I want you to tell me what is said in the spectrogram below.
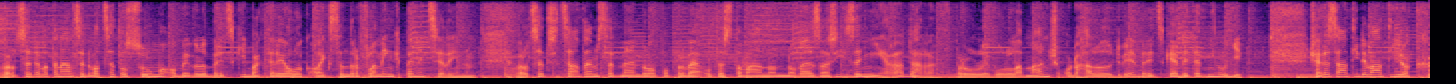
V roce 1928 objevil britský bakteriolog Alexander Fleming penicillin. V roce 37. bylo poprvé otestováno nové zařízení radar. V průlivu La Manche odhalil dvě britské bitevní lodi. 69. rok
